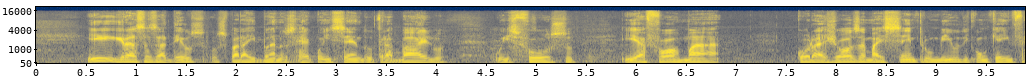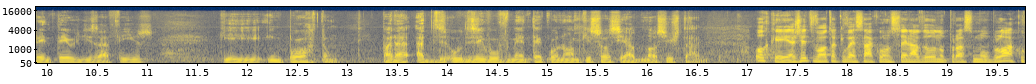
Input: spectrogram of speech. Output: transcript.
e graças a Deus, os paraibanos reconhecendo o trabalho, o esforço e a forma corajosa, mas sempre humilde com que enfrentei os desafios que importam para a, o desenvolvimento econômico e social do nosso Estado. Ok, a gente volta a conversar com o senador no próximo bloco.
